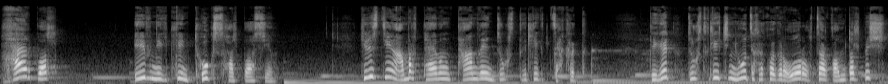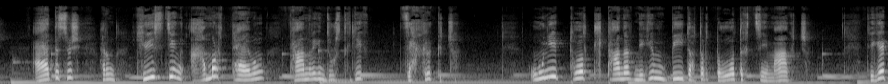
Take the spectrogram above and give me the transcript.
Хайр бол эв нэгдлийн төгс холбоос юм. Христийн амар тайван та нарын зүрх сэтгэлийг захираг. Тэгээд зүрх сэтгэлийг чинь юу захирах вэ гэхээр уур уцаар гомдол биш, айдас биш, харин Христийн амар тайван та нарын зүрх сэтгэлийг захираг гэж байна. Үүний тулд та нар нэгэн бие дотор дуудагдсан юм аа гэж. Тэгээд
